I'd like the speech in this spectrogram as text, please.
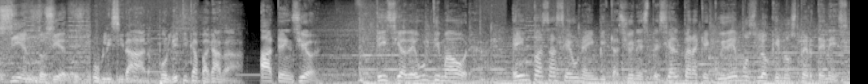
107. Publicidad, política pagada. Atención. Noticia de última hora. En Paz hace una invitación especial para que cuidemos lo que nos pertenece,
